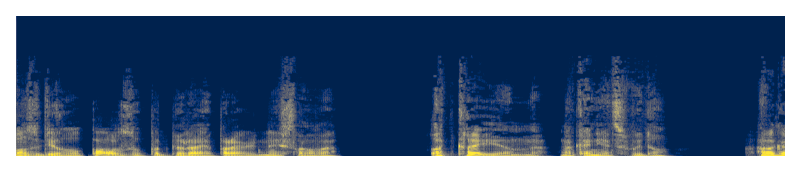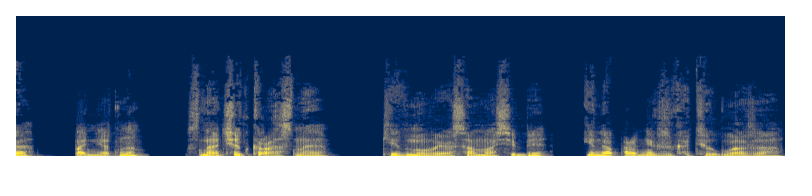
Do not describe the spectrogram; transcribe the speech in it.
он сделал паузу, подбирая правильные слова. «Откровенно», — наконец выдал. «Ага, понятно. Значит, красная». Кивнула я сама себе, и напарник закатил глаза.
